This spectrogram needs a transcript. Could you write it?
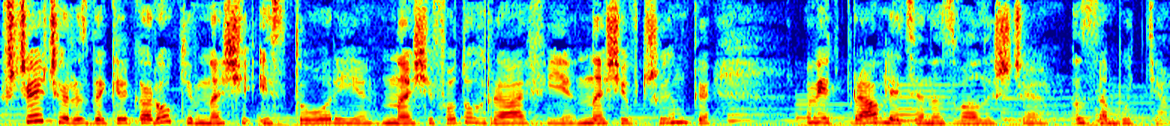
Ще через декілька років наші історії, наші фотографії, наші вчинки відправляться на звалище забуття.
